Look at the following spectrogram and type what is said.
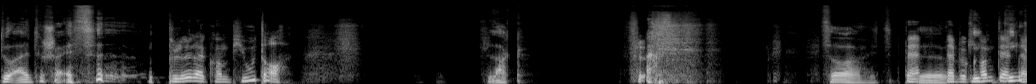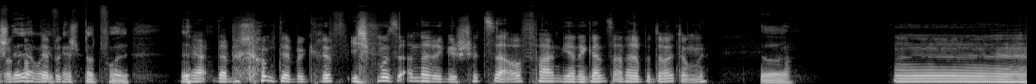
du alte Scheiße. blöder Computer. Flack. Fla- So, jetzt, Da, äh, da bekommt der, ging da schnell, bekommt der, Festplatte voll. ja, da bekommt der Begriff, ich muss andere Geschütze auffahren, ja eine ganz andere Bedeutung, ne? So. Äh,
